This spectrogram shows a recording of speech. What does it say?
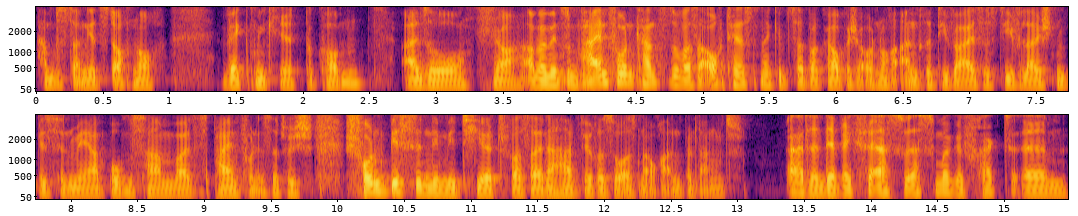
haben es dann jetzt doch noch wegmigriert bekommen. Also, ja, aber mit so einem Pinephone kannst du sowas auch testen. Da gibt es aber, glaube ich, auch noch andere Devices, die vielleicht ein bisschen mehr Bums haben, weil das Pinephone ist natürlich schon ein bisschen limitiert, was seine Hardware-Ressourcen auch anbelangt. Ah, dann der Wechsel, hast du, hast du mal gefragt, ähm,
